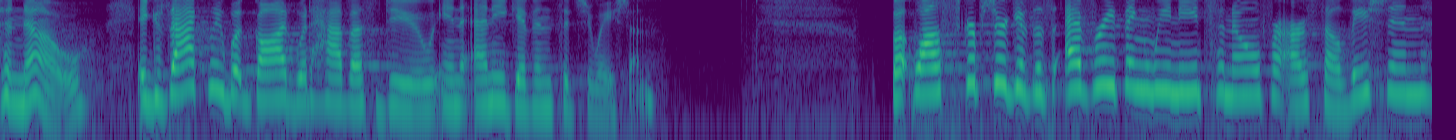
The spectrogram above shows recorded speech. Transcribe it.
to know exactly what God would have us do in any given situation. But while Scripture gives us everything we need to know for our salvation,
